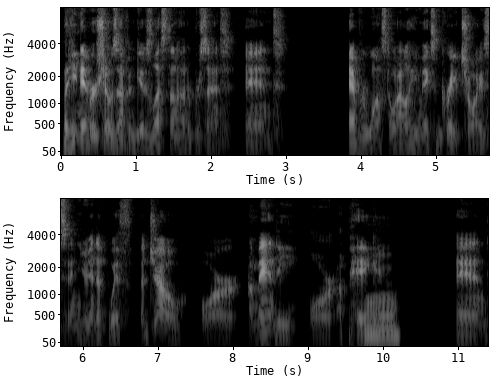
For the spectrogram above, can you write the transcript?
But he never shows up and gives less than 100% and every once in a while he makes a great choice and you end up with a joe or a mandy or a pig Mm. and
